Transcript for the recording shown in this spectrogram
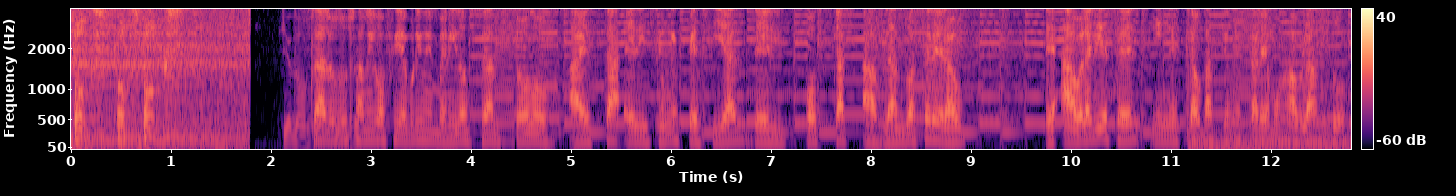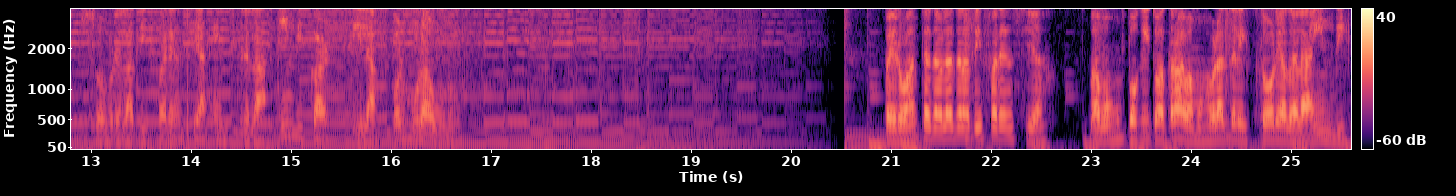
So box, box, box, box. Saludos amigos Fiebre y bienvenidos sean todos a esta edición especial del podcast Hablando Acelerado. Les habla Eliezer y en esta ocasión estaremos hablando sobre la diferencia entre la IndyCar y la Fórmula 1. Pero antes de hablar de la diferencia, vamos un poquito atrás, vamos a hablar de la historia de la Indy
